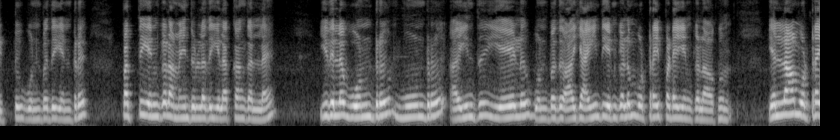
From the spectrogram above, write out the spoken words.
எட்டு ஒன்பது என்று பத்து எண்கள் அமைந்துள்ளது இலக்கங்களில். இதில் ஒன்று மூன்று ஐந்து ஏழு ஒன்பது ஆகிய ஐந்து எண்களும் ஒற்றைப்படை எண்களாகும். எல்லாம் ஒற்றை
